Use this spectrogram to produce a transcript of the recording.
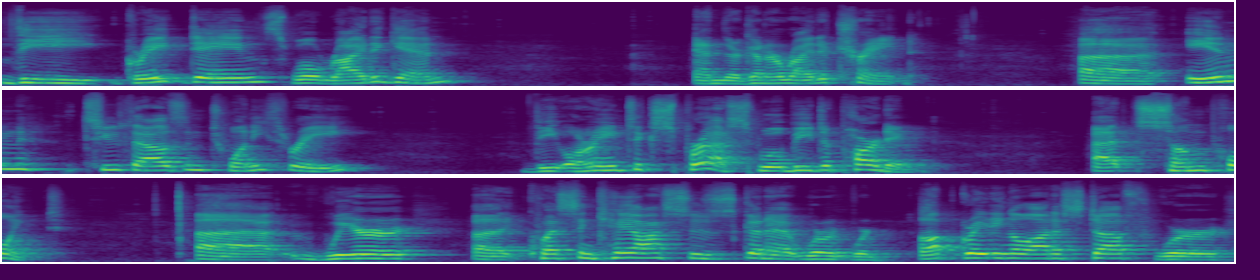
the Great Danes will ride again, and they're going to ride a train. Uh, in 2023, the Orient Express will be departing at some point. Uh, we're uh, Quest and Chaos is gonna we're, we're upgrading a lot of stuff. We're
